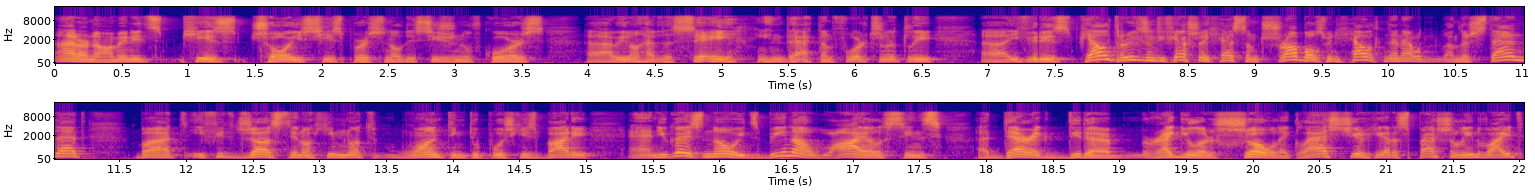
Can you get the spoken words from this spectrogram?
I don't know. I mean, it's his choice, his personal decision, of course. Uh, we don't have the say in that, unfortunately. Uh, if it is health reasons, if he actually has some troubles with health, then I would understand that. But if it's just, you know, him not wanting to push his body, and you guys know it's been a while since uh, Derek did a regular show. Like last year, he had a special invite,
